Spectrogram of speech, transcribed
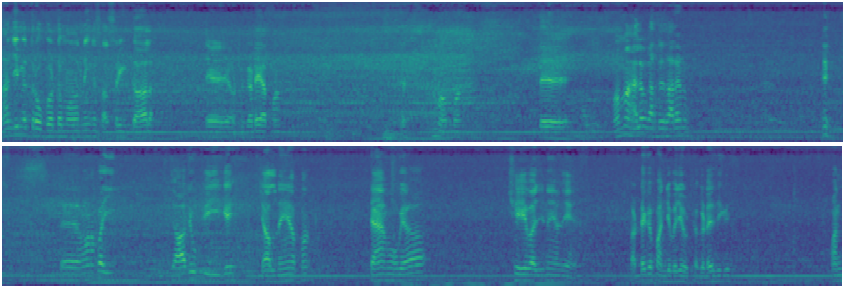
ਹਾਂਜੀ ਮਿੱਤਰੋ ਗੁੱਡ ਮਾਰਨਿੰਗ ਸਤਿ ਸ੍ਰੀ ਅਕਾਲ। ਤੇ ਉੱਠ ਖੜੇ ਆਪਾਂ? ਤੇ ਮਾਮਾ। ਤੇ ਮਾਮਾ ਹੈਲੋ ਕਰਦੇ ਸਾਰਿਆਂ ਨੂੰ। ਤੇ ਹੁਣ ਭਾਈ ਚਾਹ ਚੂ ਪੀ ਕੇ ਚੱਲਦੇ ਆ ਆਪਾਂ। ਟਾਈਮ ਹੋ ਗਿਆ 6 ਵਜਣੇ ਆਲੇ ਆ ਸਾਢੇ ਕੇ 5 ਵਜੇ ਉੱਠ ਖੜੇ ਸੀਗੇ। 5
